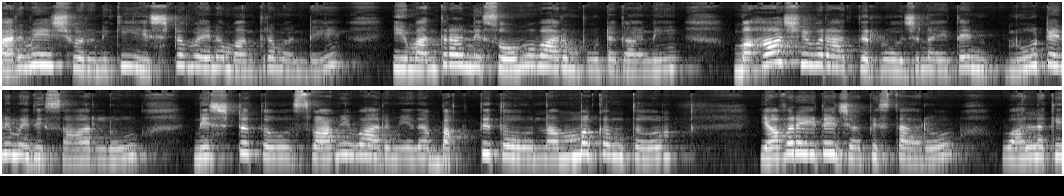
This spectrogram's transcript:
పరమేశ్వరునికి ఇష్టమైన మంత్రం అండి ఈ మంత్రాన్ని సోమవారం పూట కానీ మహాశివరాత్రి రోజునైతే నూట ఎనిమిది సార్లు నిష్ఠతో స్వామివారి మీద భక్తితో నమ్మకంతో ఎవరైతే జపిస్తారో వాళ్ళకి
